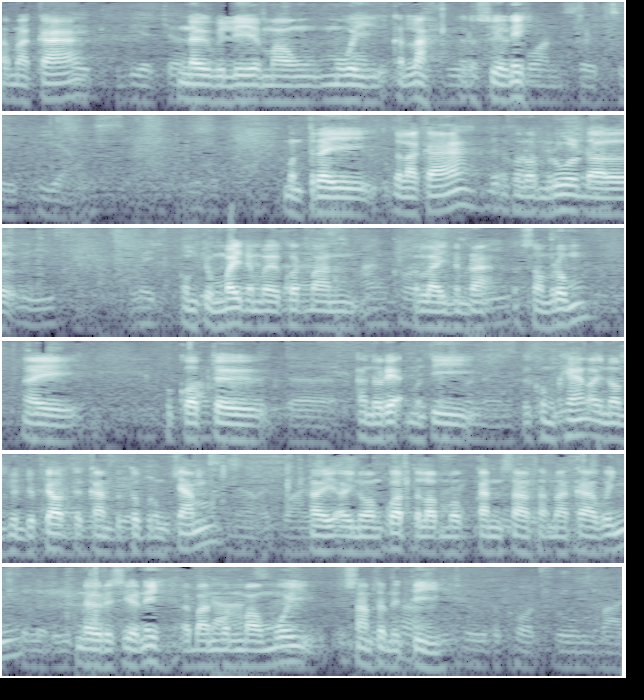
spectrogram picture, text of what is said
សម្រាប់ការ take the នៅ adjournment វេលាម៉ោង1កន្លះរសៀលនេះ1:30 p.m. មន្ត្រីតុលាការសម្របរួលដល់ Please make អ៊ំជំមីដើម្បីឲ្យគាត់បានកន្លែងសម្រាប់សំរុំហើយ ប្រកបទៅ the អនុរិយមន្ត្រីឃុំឃាំងឲ្យនាំជនជាប់ចោតទៅកាន់បន្ទប់រងចាំ now advise ហើយឲ្យនាំគាត់ត្រឡប់មកកាន់សាលសមាការវិញនៅរសៀលនេះឲ្យបានមុនម៉ោង1:30នាទី to the courtroom by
